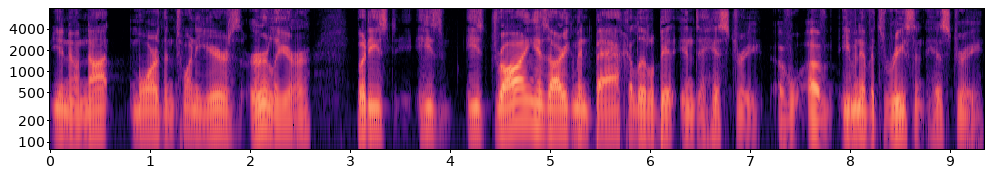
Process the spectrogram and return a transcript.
you know, not more than 20 years earlier, but he's he's he's drawing his argument back a little bit into history of, of even if it's recent history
